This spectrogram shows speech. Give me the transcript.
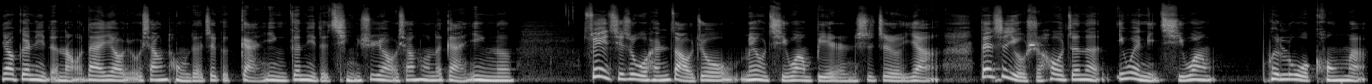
要跟你的脑袋要有相同的这个感应，跟你的情绪要有相同的感应呢？所以其实我很早就没有期望别人是这样，但是有时候真的因为你期望会落空嘛，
